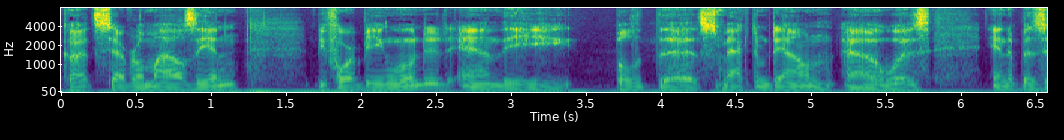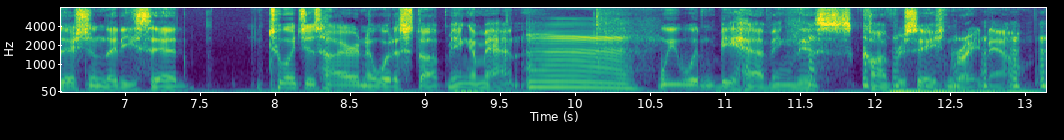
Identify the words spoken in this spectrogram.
got several miles in before being wounded, and the bullet that smacked him down uh, was in a position that he said two inches higher, and I would have stopped being a man. We wouldn't be having this conversation right now.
